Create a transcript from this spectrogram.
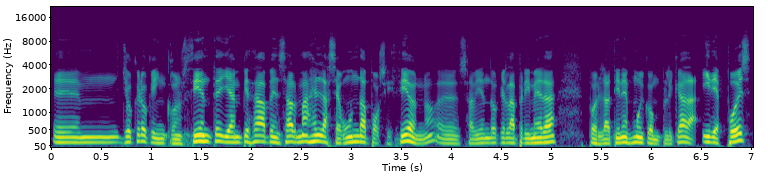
eh, yo creo que inconsciente, ya empieza a pensar más en la segunda posición, ¿no? Eh, sabiendo que la primera, pues la tienes muy complicada. Y después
